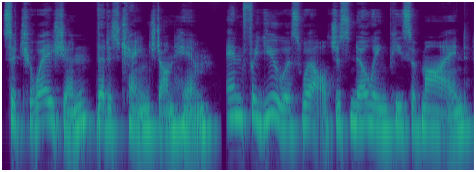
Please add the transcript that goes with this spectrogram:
situation that has changed on him. And for you as well just knowing peace of mind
